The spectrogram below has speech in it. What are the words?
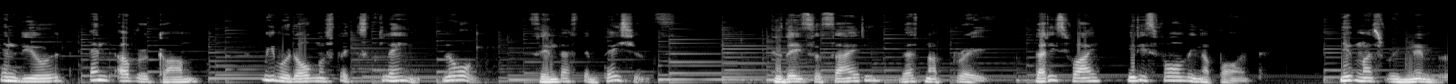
endured and overcome, we would almost exclaim, Lord, send us temptations Today's society does not pray. That is why it is falling apart. You must remember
